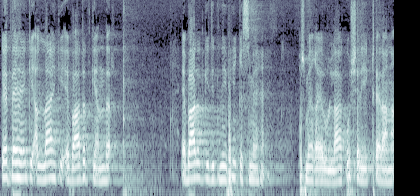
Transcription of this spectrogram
کہتے ہیں کہ اللہ کی عبادت کے اندر عبادت کی جتنی بھی قسمیں ہیں، اس میں غیر اللہ کو شریک ٹھہرانا۔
